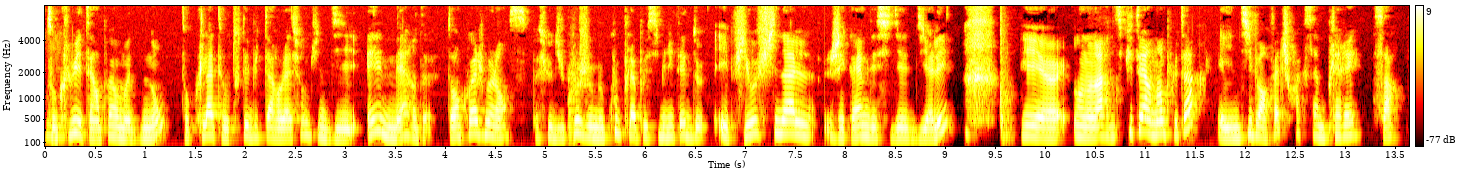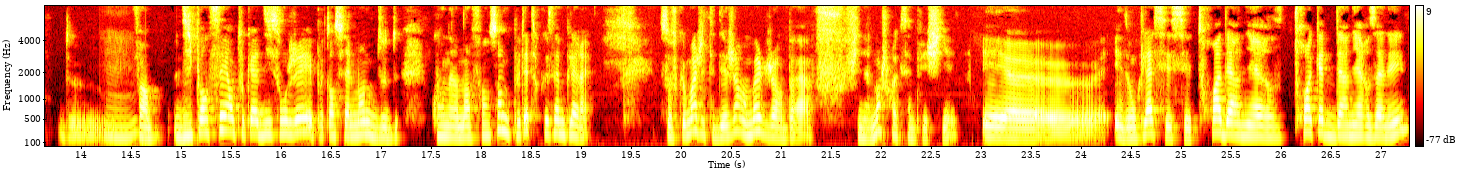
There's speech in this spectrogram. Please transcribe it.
Donc mm. lui était un peu en mode non. Donc là, tu es au tout début de ta relation, tu te dis, eh merde, dans quoi je me lance? Parce que du coup, je me coupe la possibilité de... Et puis au final, j'ai quand même décidé d'y aller. Et euh, on en a rediscuté un an plus tard. Et il me dit, bah, en fait, je crois que ça me plairait, ça. De... Mm. Enfin, d'y penser, en tout cas d'y songer, et potentiellement de, qu'on ait un enfant ensemble, peut-être que ça me plairait. Sauf que moi, j'étais déjà en mode genre, bah, finalement, je crois que ça me fait chier. Et, euh, et donc là, c'est ces trois dernières, trois, quatre dernières années,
